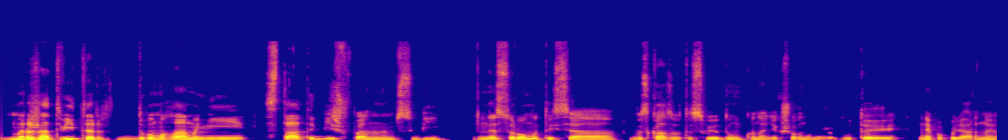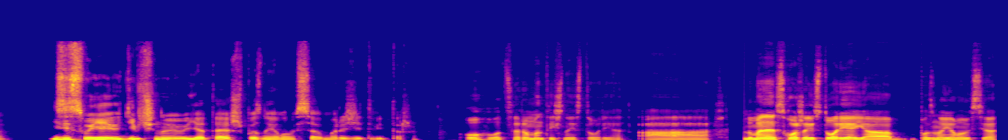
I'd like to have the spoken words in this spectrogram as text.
Мережа Twitter допомогла мені стати більш впевненим в собі, не соромитися, висказувати свою думку, навіть якщо вона може бути непопулярною. І зі своєю дівчиною я теж познайомився в мережі Twitter. Ого, це романтична історія. А ну, у мене схожа історія. Я познайомився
